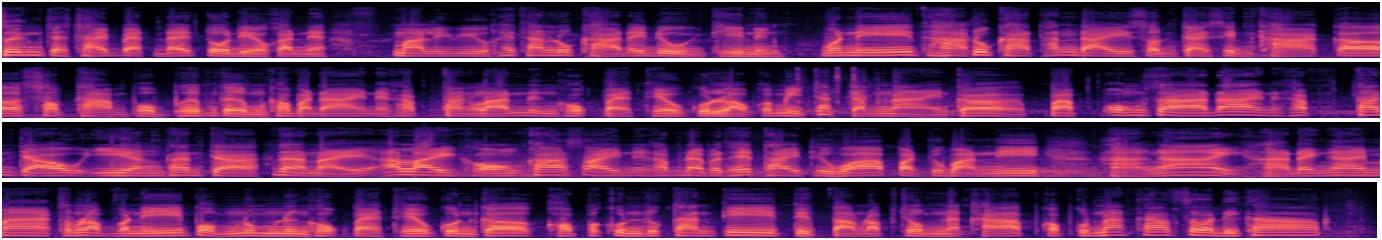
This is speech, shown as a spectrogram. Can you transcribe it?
ซึ่งจะใช้แบตได้ตัวเดียวกันเนี่ยมารีวิวให้ท่านลูกค้าได้ดูอีกทีหนึ่ง วันนี้ถ้าลูกค้าท่านใดสนใจสินค้าก็สอบถามผมเพิ่มเติมเข้ามาได้นะครับ ทางร้าน 168 เทลกุลเราก็มีจัดจำหน่าย ก็ปรับองศาได้นะครับ ท่านจะเอาเอียงท่านจะหน้าไหนอะไรของคาไซเนี่ยครับในประเทศไทยถือว่าปัจจุบันนี้หาง่ายหาได้ง่ายมากสำหรับวันนี้ผมหนุ่ม 168 เทลกุลก็ขอบพระคุณทุกท่านที่ที่ติดตามรับชมนะครับ ขอบคุณมากครับ สวัสดีครับ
